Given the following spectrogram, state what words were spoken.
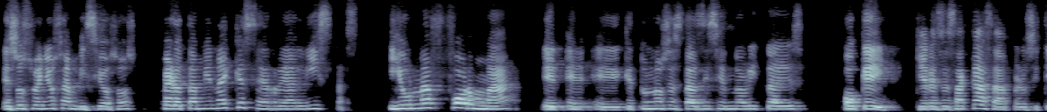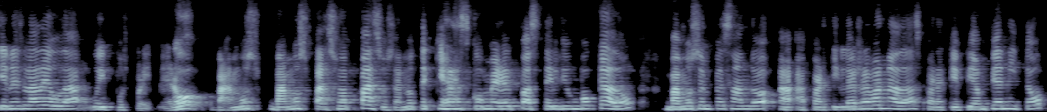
esos sueños ambiciosos, pero también hay que ser realistas. Y una forma eh, eh, eh, que tú nos estás diciendo ahorita es, ok, quieres esa casa, pero si tienes la deuda, güey, pues primero vamos, vamos paso a paso, o sea, no te quieras comer el pastel de un bocado, vamos empezando a, a, partir las rebanadas para que pian pianito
